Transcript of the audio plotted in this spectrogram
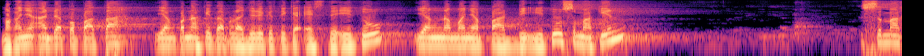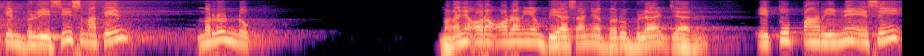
Makanya ada pepatah yang pernah kita pelajari ketika SD itu, yang namanya padi itu semakin semakin berisi, semakin merunduk. Makanya orang-orang yang biasanya baru belajar itu parine esi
